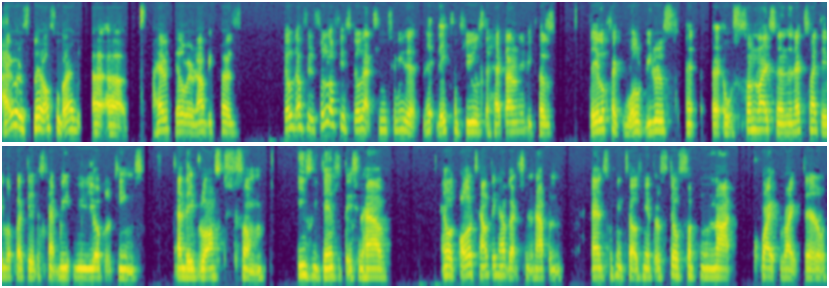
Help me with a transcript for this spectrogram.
I would have split also, but I have, uh, uh, I have it the other way around because Philadelphia, Philadelphia is still that team to me that they, they confuse the heck out of me because they look like world beaters and, uh, some nights, and the next night they look like they just can't beat mediocre teams, and they've lost some easy games that they should have. And with all the talent they have, that shouldn't happen. And something tells me that there's still something not quite right there with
